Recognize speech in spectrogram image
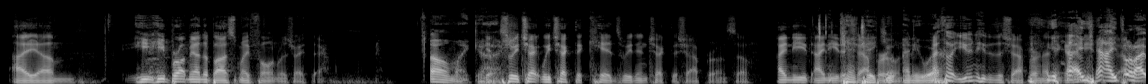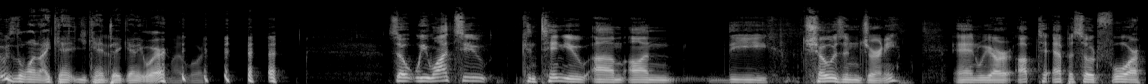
I um he he brought me on the bus. My phone was right there. Oh my gosh. Yeah. So we checked we checked the kids. We didn't check the chaperone. So I need I need Can't a take you chaperone anywhere. I thought you needed the chaperone. I think yeah, I, yeah, I thought I was the one I can't you can't take anywhere. My lord. so we want to continue um, on the chosen journey, and we are up to episode four.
